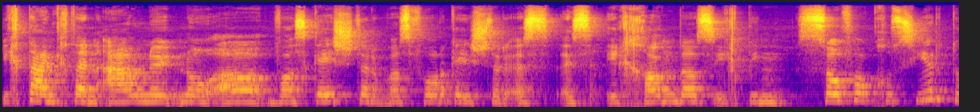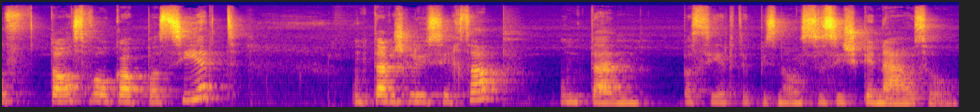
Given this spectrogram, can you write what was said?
ich denke dann auch nicht noch an, was gestern, was vorgestern. Es, es, ich kann das, ich bin so fokussiert auf das, was gerade passiert. Und dann schließe ich es ab und dann passiert etwas Neues. Das ist genau so.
